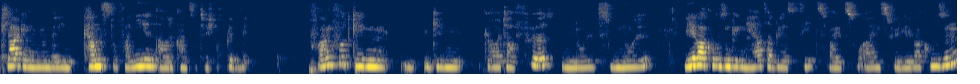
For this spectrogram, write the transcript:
klar, gegen Union Berlin kannst du verlieren, aber du kannst natürlich auch gewinnen. Frankfurt gegen, gegen Greuther Fürth 0 zu 0. Leverkusen gegen Hertha BSC 2 zu 1 für Leverkusen.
